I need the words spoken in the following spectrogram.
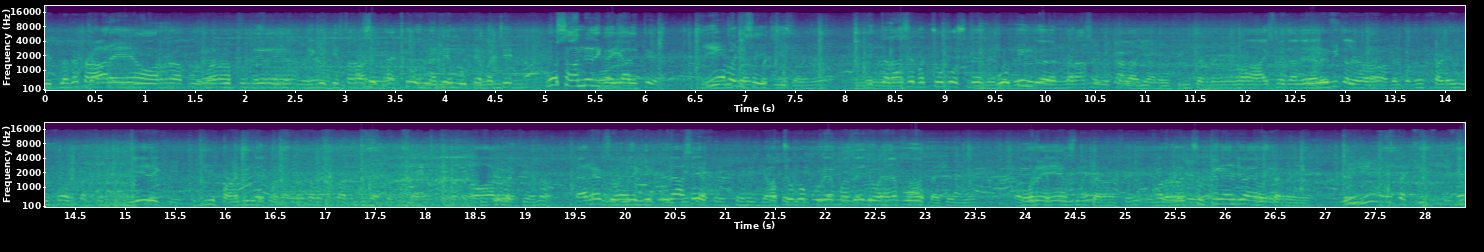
ये लगातार जा रहे हैं और पूरे ले रहे हैं। देखिए किस तरह से फट्टू नटे मोटे बच्चे वो सामने दिखाई आदित्य ये बड़ी सही चीज़ है। एक तरह से बच्चों को उसमें बोटिंग तरह से करवा दिया बोटिंग कर रहे हैं। हाँ इसमें जाने ये भी चल रहा है। अगल बगल खड़े हुए हैं और बच्चे ये देखिए। ये पानी है हैं। और पेरेंट्स जो है देखिए पूरा से बच्चों को पूरे मज़े जो है वो बैठे हुए हैं। हो रहे हैं उसमें और छुट्टियाँ जो है कर रहे हैं। तो ये एक अच्छी चीज़ है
